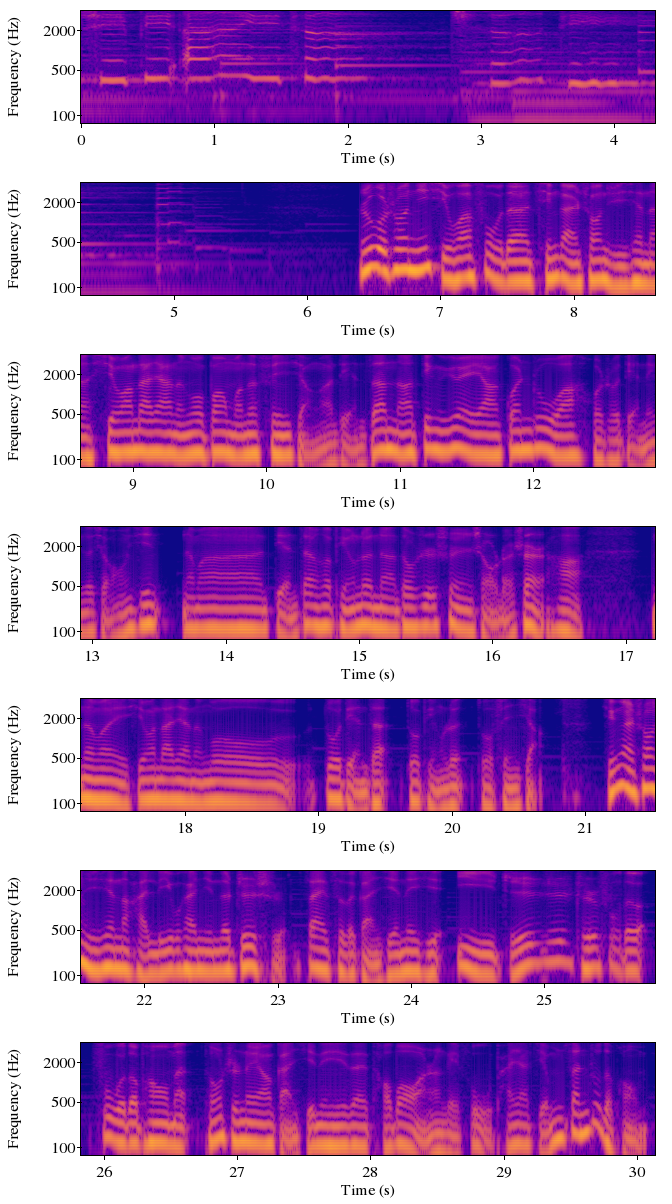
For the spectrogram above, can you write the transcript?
放弃比爱的彻底。如果说你喜欢父母的情感双曲线呢，希望大家能够帮忙的分享啊、点赞呐、订阅呀、关注啊，或者说点那个小红心。那么点赞和评论呢都是顺手的事儿哈。那么也希望大家能够多点赞、多评论、多分享。情感双曲线呢还离不开您的支持，再次的感谢那些一直支持复的复古的朋友们，同时呢要感谢那些在淘宝网上给复古拍下节目赞助的朋友们。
